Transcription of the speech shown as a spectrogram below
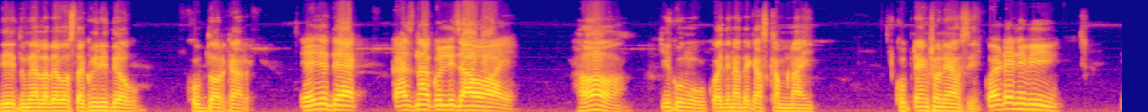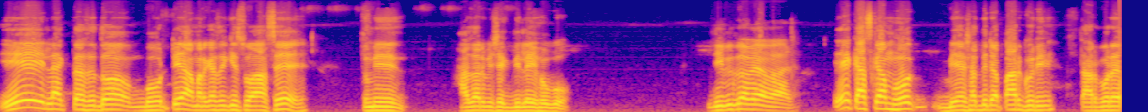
দিয়ে তুমি আল্লাহ ব্যবস্থা করে দাও। খুব দরকার। এই যে দেখ কাজ না করলে যাওয়া হয়। হ কি করব? কয়দিন হাতে কাজ কাম নাই। খুব টেনশনে আছি। কয়টা নিবি? এই লাগতেছে তো বহুতে আমার কাছে কিছু আছে। তুমি হাজার বিশেক দিলেই হব। দিবি কবে আবার? এই কাজ কাম হোক বিয়ে শাদিটা পার করি তারপরে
